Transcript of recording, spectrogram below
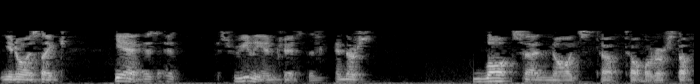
You know, it's like, yeah, it's it, it's really interesting, and there's lots of nods to, to horror stuff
